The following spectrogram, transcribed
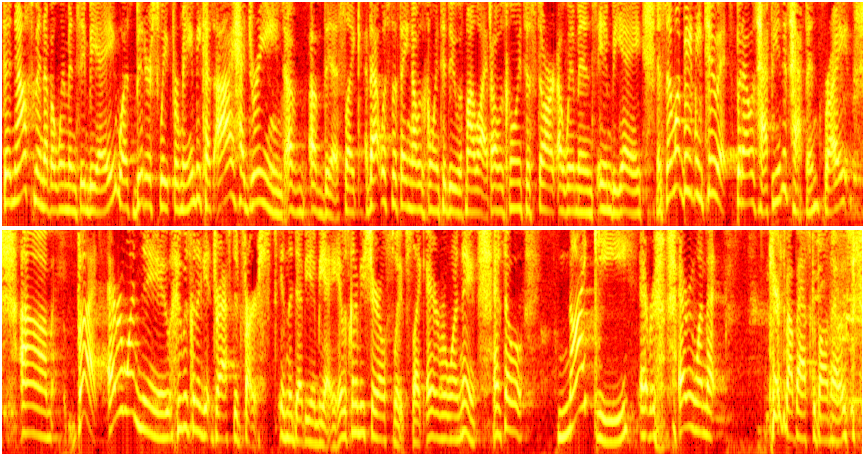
the announcement of a women's NBA was bittersweet for me because I had dreamed of, of this. Like, that was the thing I was going to do with my life. I was going to start a women's NBA, and someone beat me to it. But I was happy it had happened, right? Um, but everyone knew who was going to get drafted first in the WNBA. It was going to be Sheryl Swoopes, like everyone knew. And so Nike, every, everyone that cares about basketball knows.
